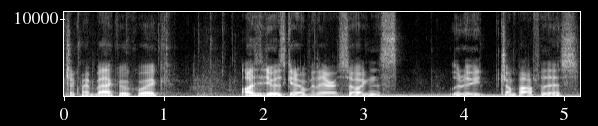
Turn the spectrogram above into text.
Check my back real quick. All I have to do is get over there, so I can just literally jump off of this.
